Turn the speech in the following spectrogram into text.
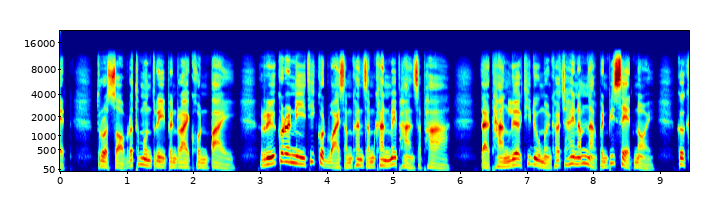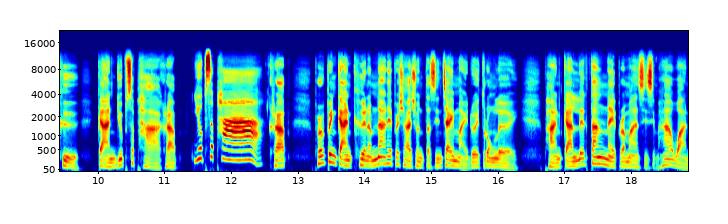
151 ตรวจสอบรัฐมนตรีเป็นรายคนไป หรือกรณีที่กฎหมายสำคัญสำคัญๆไม่ผ่านสภา แต่ทางเลือกที่ดูเหมือนเขาจะให้น้ำหนักเป็นพิเศษหน่อย ก็คือการยุบสภาครับ ยุบสภา ครับ เพราะเป็นการคืนอำนาจให้ประชาชนตัดสินใจใหม่โดยตรงเลย ผ่านการเลือกตั้งในประมาณ 45 วัน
